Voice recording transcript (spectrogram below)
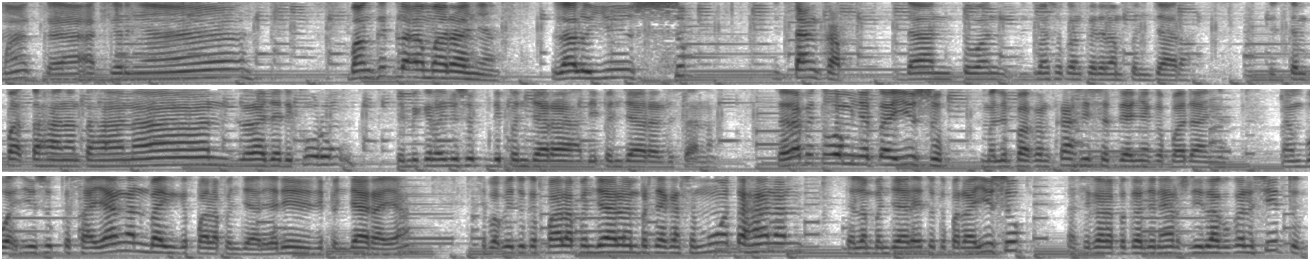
Maka akhirnya bangkitlah amarahnya. Lalu Yusuf ditangkap dan Tuhan dimasukkan ke dalam penjara di tempat tahanan-tahanan raja dikurung demikianlah Yusuf di penjara di penjara di sana. Tetapi Tuhan menyertai Yusuf melimpahkan kasih setianya kepadanya membuat Yusuf kesayangan bagi kepala penjara. Jadi di penjara ya. Sebab itu kepala penjara mempercayakan semua tahanan dalam penjara itu kepada Yusuf dan segala pekerjaan yang harus dilakukan di situ.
